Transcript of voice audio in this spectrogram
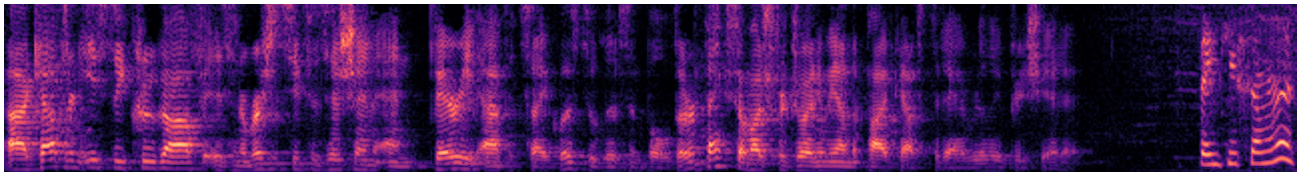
Uh, Catherine Eastley Krugoff is an emergency physician and very avid cyclist who lives in Boulder. Thanks so much for joining me on the podcast today. I really appreciate it. Thank you so much.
